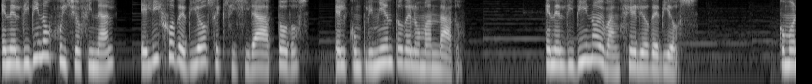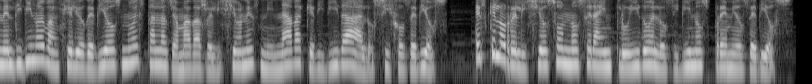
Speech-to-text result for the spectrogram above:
En el divino juicio final, el Hijo de Dios exigirá a todos el cumplimiento de lo mandado. En el divino Evangelio de Dios. Como en el divino Evangelio de Dios no están las llamadas religiones ni nada que divida a los hijos de Dios, es que lo religioso no será incluido en los divinos premios de Dios.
